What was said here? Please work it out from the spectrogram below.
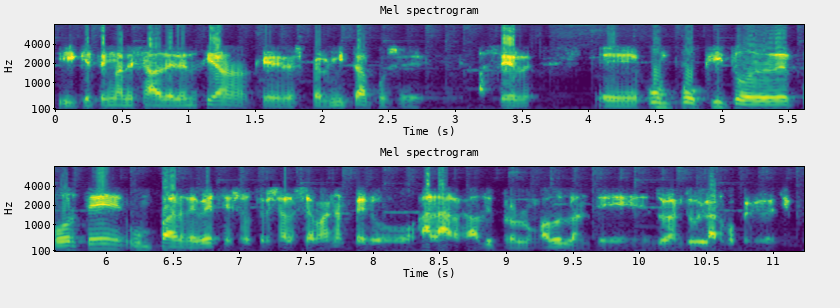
y que tengan esa adherencia que les permita pues hacer eh, un poquito de deporte un par de veces o tres a la semana, pero alargado y prolongado durante, durante un largo periodo de tiempo.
